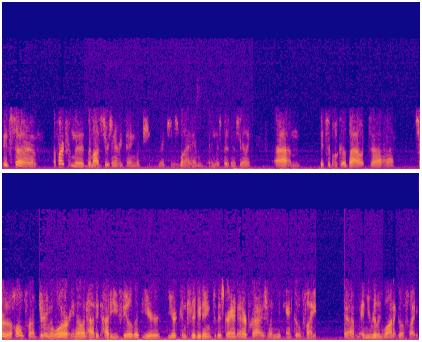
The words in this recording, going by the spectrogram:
it's uh, apart from the the monsters and everything, which which is why I'm in this business really. Um, it's a book about uh, sort of the home front during the war, you know, and how do how do you feel that you're you're contributing to this grand enterprise when you can't go fight, um, and you really want to go fight,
